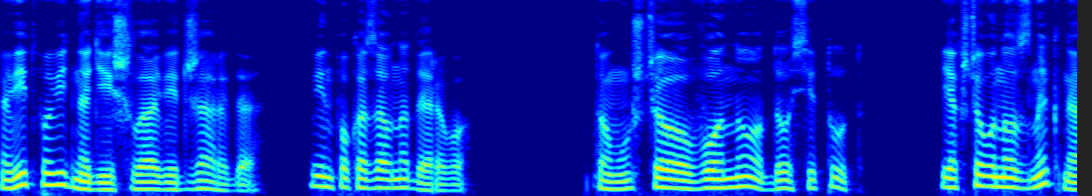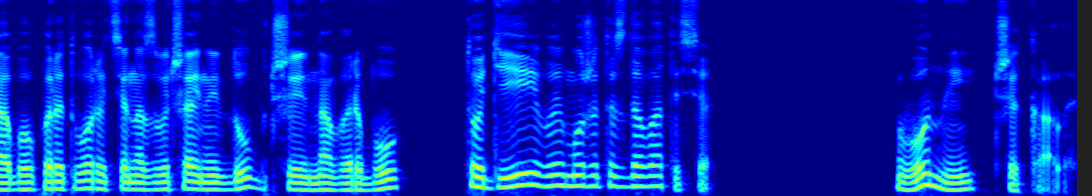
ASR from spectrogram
Відповідь надійшла від Джареда. Він показав на дерево. Тому що воно досі тут. Якщо воно зникне або перетвориться на звичайний дуб чи на вербу, тоді ви можете здаватися. Вони чекали.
